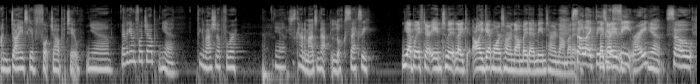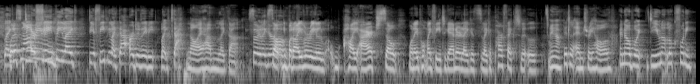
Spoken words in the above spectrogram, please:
I'm dying to give a foot job too. Yeah, Ever given a foot job? yeah, I think I've asked that before. yeah. Just can't imagine that looks sexy. Yeah, but if they're into it, like I get more turned on by them being turned on by it. So like these are your I- feet, right? Yeah. So like, But it's do not your really- feet be like? Do your feet be like that, or do they be like that? No, I have them like that. So like you're so, all. but I have a real high arch, so when I put my feet together, like it's like a perfect little, Yeah. little entry hole. I know, but do you not look funny?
